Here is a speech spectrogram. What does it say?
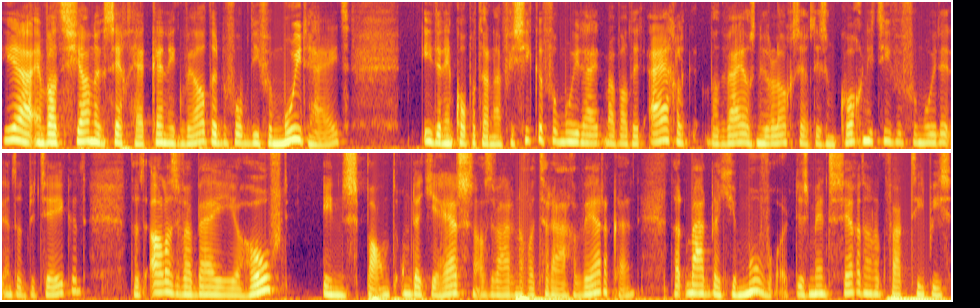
Ja, en wat Janne zegt herken ik wel, dat bijvoorbeeld die vermoeidheid, iedereen koppelt dan aan fysieke vermoeidheid, maar wat dit eigenlijk, wat wij als neuroloog zeggen, is een cognitieve vermoeidheid. En dat betekent dat alles waarbij je je hoofd inspant, omdat je hersenen als het ware nog wat trager werken, dat maakt dat je moe wordt. Dus mensen zeggen dan ook vaak typisch,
